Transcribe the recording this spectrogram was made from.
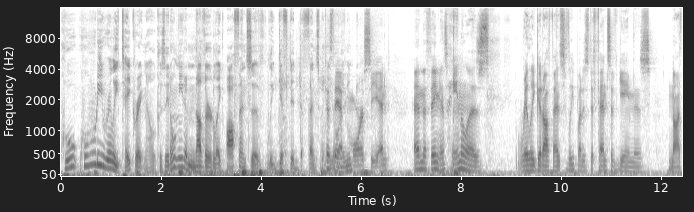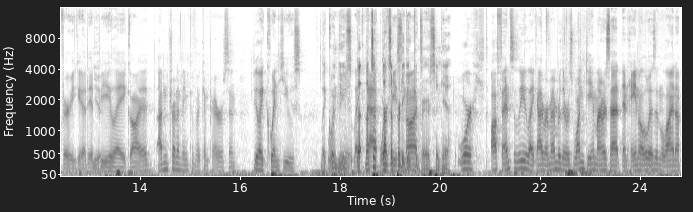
who who would he really take right now? Because they don't need another like offensively gifted defenseman. because you know they have I mean? Morrissey and and the thing is Heinola is really good offensively, but his defensive game is not very good. It'd Yeah. be like uh, it, I'm trying to think of a comparison. It'd be like Quinn Hughes, Like be Hughes. like That- that's that, a that's a he's pretty good not- comparison. Yeah. or offensively, like I remember there was one game I was at and Heinola was in the lineup.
